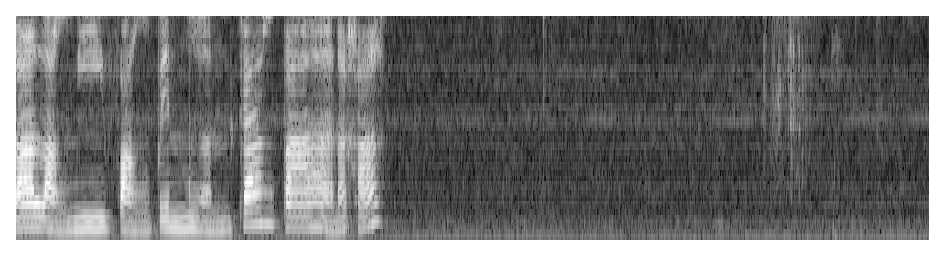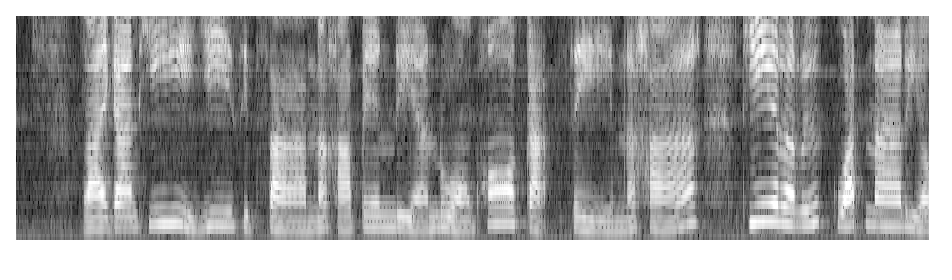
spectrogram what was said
ด้านหลังมีฝังเป็นเหมือนก้างปลานะคะ รายการที่ 23 นะคะ เป็นเหรียญหลวงพ่อกะเสมนะคะ ที่ระลึกวัดนาเหลียว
